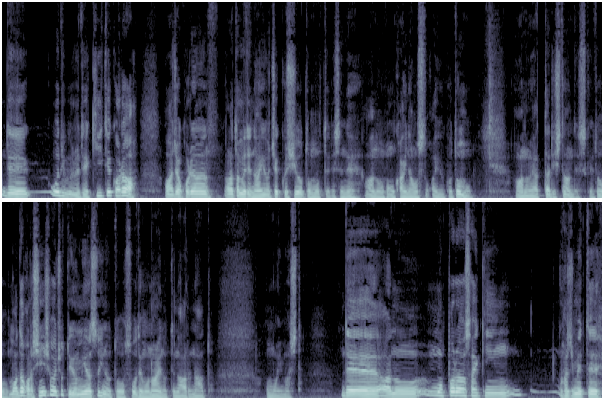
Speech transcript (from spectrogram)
でオーディブルで聞いてからあじゃあこれは改めて内容チェックしようと思ってですねあの本買い直すとかいうこともあのやったりしたんですけど、まあ、だから新書はちょっと読みやすいのとそうでもないのっていうのはあるなと思いました。であのもっぱら最近始めて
